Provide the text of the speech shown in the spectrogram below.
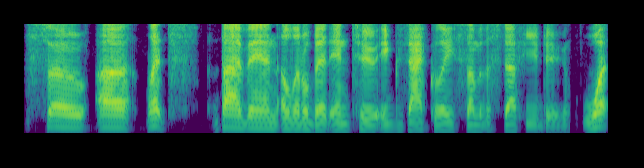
So, uh, let's dive in a little bit into exactly some of the stuff you do. What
